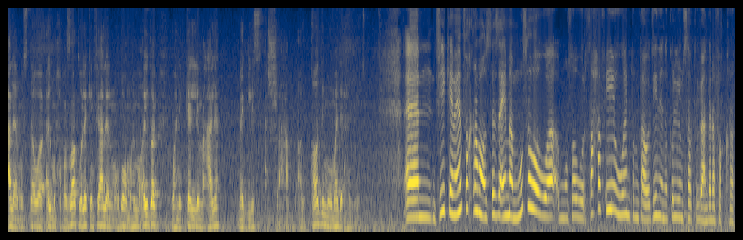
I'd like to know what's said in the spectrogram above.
على مستوى المحافظات ولكن فعلا الموضوع مهم أيضا وهنتكلم على مجلس الشعب القادم ومدى أهميته. في كمان فقرة مع أستاذ أيمن موسى وهو مصور صحفي وأنتم متعودين إن كل يوم سبت بيبقى عندنا فقرة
